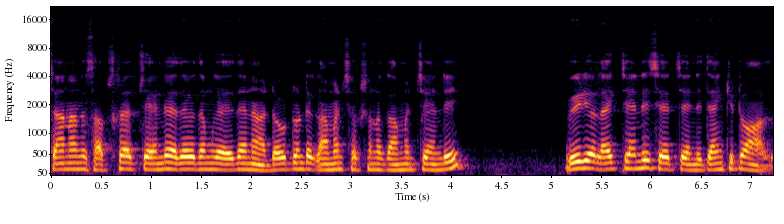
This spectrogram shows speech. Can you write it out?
ఛానల్ని సబ్స్క్రైబ్ చేయండి. అదేవిధంగా ఏదైనా డౌట్ ఉంటే కామెంట్ సెక్షన్లో కామెంట్ చేయండి. వీడియో లైక్ చేయండి షేర్ చేయండి. Thank you to all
